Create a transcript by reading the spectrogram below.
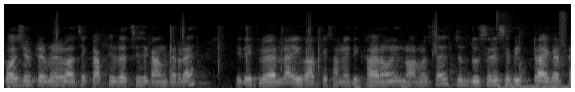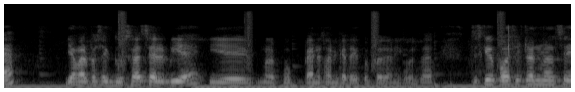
पॉजिटिव टर्मिनल वाले से काफ़ी ज़्यादा अच्छे से काम कर रहा है। ये देख लो यार लाइव आपके सामने दिखा रहा हूँ नॉर्मल साइज़ तो दूसरे से भी ट्राई करते हैं। ये हमारे पास एक दूसरा सेल भी है, ये मतलब पैनासोनिक का कुछ पता नहीं कौन सा जिसके पॉजिटिव टर्मिनल से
